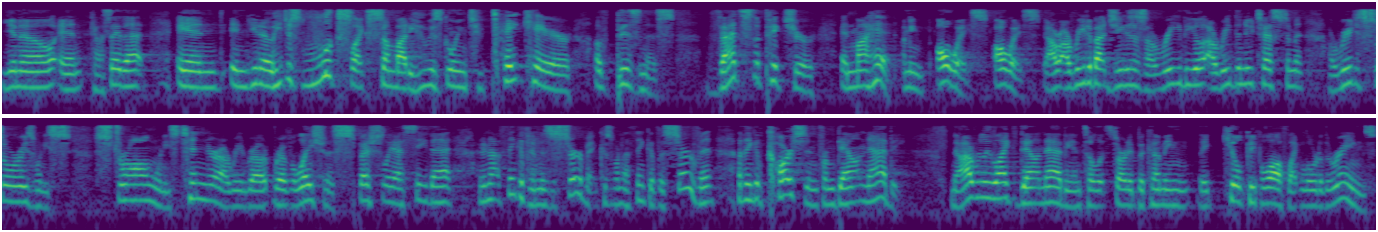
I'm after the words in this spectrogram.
you know, and can I say that? And, and, you know, he just looks like somebody who is going to take care of business. That's the picture in my head. I mean, always, always. I, I, read about Jesus. I read the I read the New Testament. I read his stories when he's strong, when he's tender. I read Revelation, especially. I see that. I do not think of him as a servant because when I think of a servant, I think of Carson from Downton Abbey. Now, I really liked Downton Abbey until it started becoming they killed people off like Lord of the Rings,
